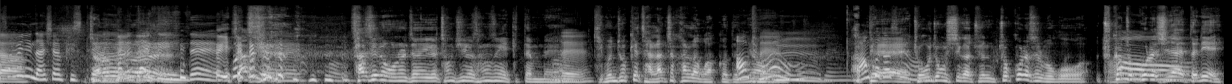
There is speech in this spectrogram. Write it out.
같습니다. 서민이 날씨랑 비슷해요. 저는 오늘- 발렌타인데이인데 사실, 사실은 오늘 저희가 청취율 상승했기 때문에 네. 기분 좋게 잘난 척 하려고 왔거든요. 아, 좋아요. 네. 앞에 하세요. 조우종 씨가 준 초콜릿을 보고 축하 초콜릿이냐 했더니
